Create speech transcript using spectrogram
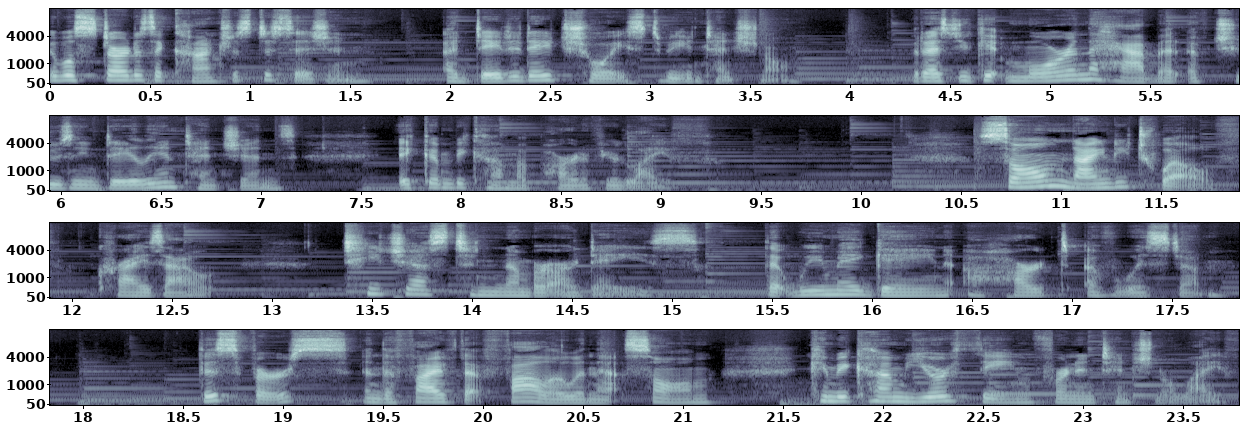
It will start as a conscious decision, a day to day choice to be intentional. But as you get more in the habit of choosing daily intentions, it can become a part of your life. Psalm 90:12 cries out, "Teach us to number our days, that we may gain a heart of wisdom." This verse and the five that follow in that psalm can become your theme for an intentional life.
